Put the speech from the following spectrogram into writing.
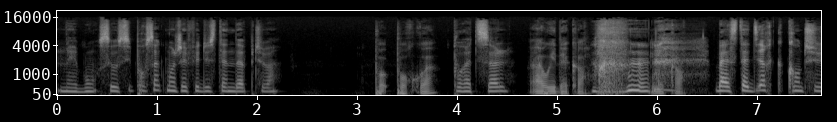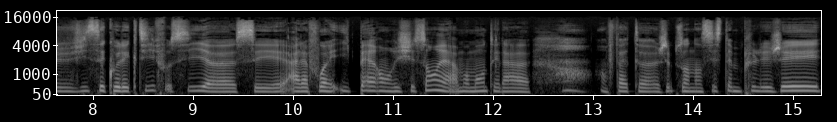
Mais bon, c'est aussi pour ça que moi j'ai fait du stand-up, tu vois, Pourquoi? Pour être seule. Ah oui, d'accord. d'accord. Bah, C'est-à-dire que quand tu vis ces collectifs aussi, euh, c'est à la fois hyper enrichissant et à un moment, tu es là, euh, Oh, en fait, euh, j'ai besoin d'un système plus léger,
